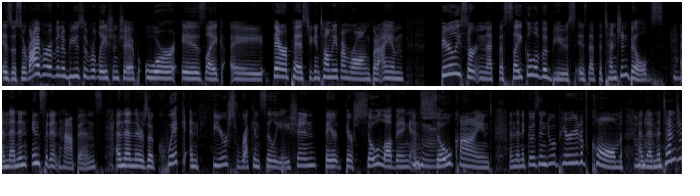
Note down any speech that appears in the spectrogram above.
is a survivor of an abusive relationship or is like a therapist, you can tell me if I'm wrong, but I am fairly certain that the cycle of abuse is that the tension builds Mm-hmm. and then an incident happens and then there's a quick and fierce reconciliation they're they're so loving and Mhm. so kind and then it goes into a period of calm and then the tension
